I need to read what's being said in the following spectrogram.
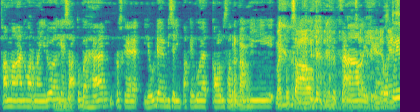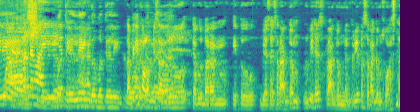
samaan warnanya doang, kayak satu bahan, terus kayak ya udah bisa dipakai buat kalau misalnya pergi Main futsal. futsal gitu kan. Buat keliling ya. Buat keliling gitu gitu, buat keliling. Tapi kan kalau misalnya ya. lu tiap lebaran itu biasa seragam, lu biasanya seragam negeri apa seragam swasta?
